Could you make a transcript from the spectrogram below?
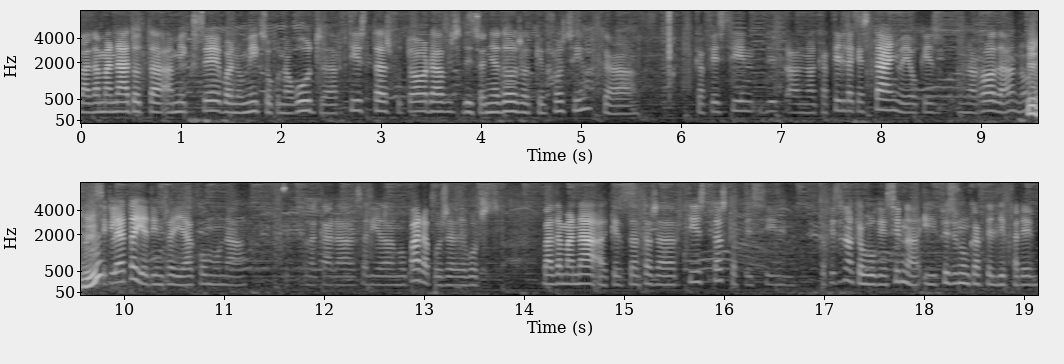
va demanar a tot a amics, bueno, amics o coneguts, artistes, fotògrafs, dissenyadors, el que fossin, que, que fessin, en el cartell d'aquest any, veieu que és una roda, no?, Mhm. una bicicleta, i a dintre hi ha com una, la cara seria del meu pare, doncs, eh, llavors va demanar a aquests altres artistes que fessin, que fessin el que volguessin eh, i fessin un cartell diferent.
